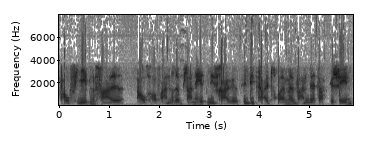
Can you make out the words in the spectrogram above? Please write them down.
auf jeden Fall auch auf anderen Planeten. Die Frage sind die Zeiträume, wann wird das geschehen?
